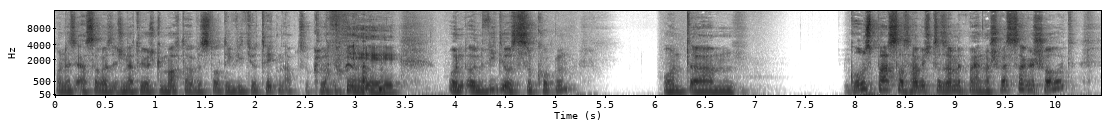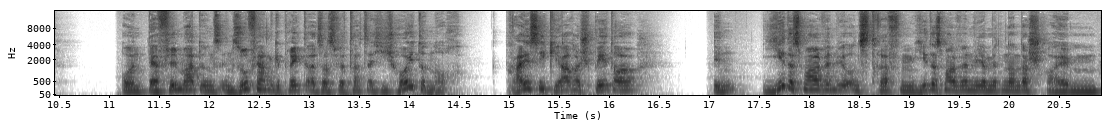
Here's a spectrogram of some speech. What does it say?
Und das Erste, was ich natürlich gemacht habe, ist dort die Videotheken abzuklappen Hey. und, und Videos zu gucken. Und ähm, Ghostbusters habe ich zusammen mit meiner Schwester geschaut. Und der Film hat uns insofern geprägt, als dass wir tatsächlich heute noch, 30 Jahre später, in jedes Mal, wenn wir uns treffen, jedes Mal, wenn wir miteinander schreiben,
